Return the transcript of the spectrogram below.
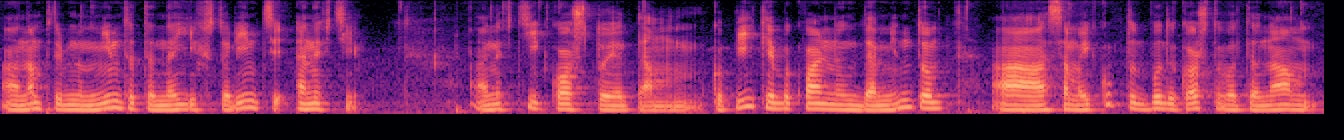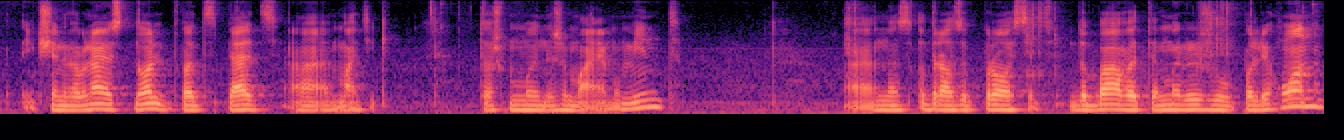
а нам потрібно мінтити на їх сторінці NFT. NFT коштує там копійки буквально для мінту, а самий куб тут буде коштувати нам, якщо не помиляюсь, 0,25 а, матіків. Тож ми нажимаємо Mint. Е, Нас одразу просять додати мережу Polygon.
